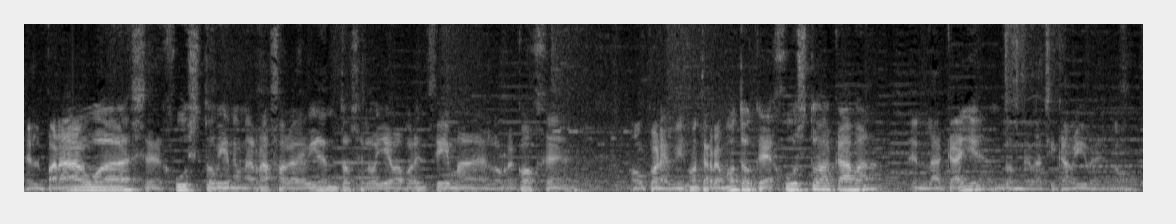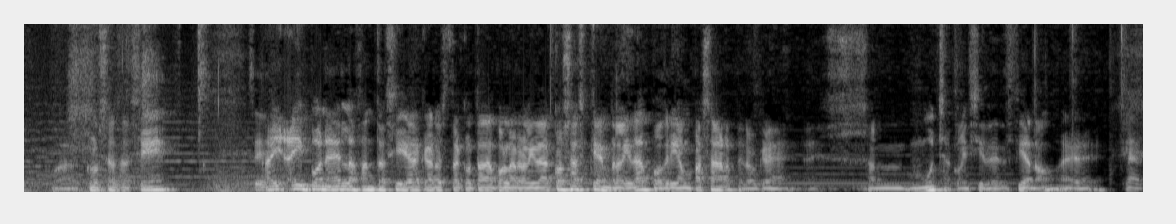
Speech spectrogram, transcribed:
el paraguas, eh, justo viene una ráfaga de viento, se lo lleva por encima, lo recoge, o con el mismo terremoto que justo acaba en la calle donde la chica vive, ¿no? Bueno, Cosas así. sí. Ahí, ahí pone la fantasía, claro, está acotada por la realidad. Cosas que en realidad podrían pasar, pero que son mucha coincidencia, ¿no? Eh, Claro.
